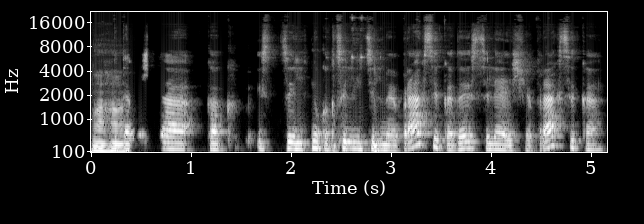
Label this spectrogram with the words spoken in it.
Ага. Потому что как, исцел... ну, как целительная практика, да, исцеляющая практика,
